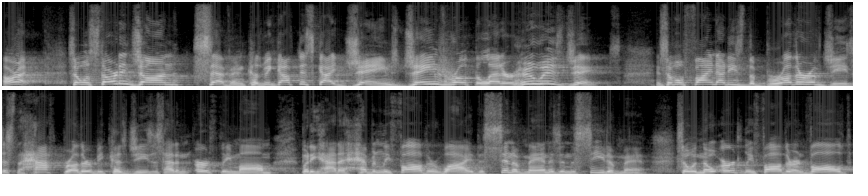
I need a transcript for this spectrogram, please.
All right. So we'll start in John 7 because we got this guy, James. James wrote the letter. Who is James? And so we'll find out he's the brother of Jesus, the half brother, because Jesus had an earthly mom, but he had a heavenly father. Why? The sin of man is in the seed of man. So, with no earthly father involved,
